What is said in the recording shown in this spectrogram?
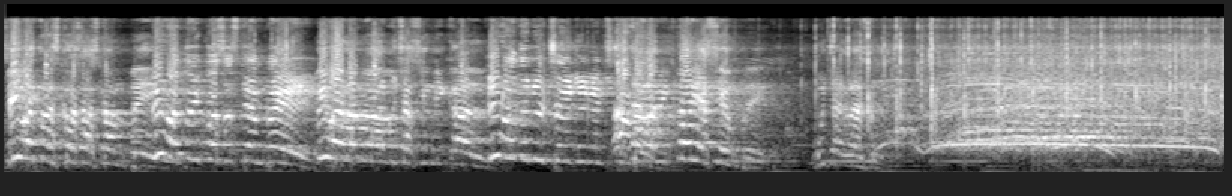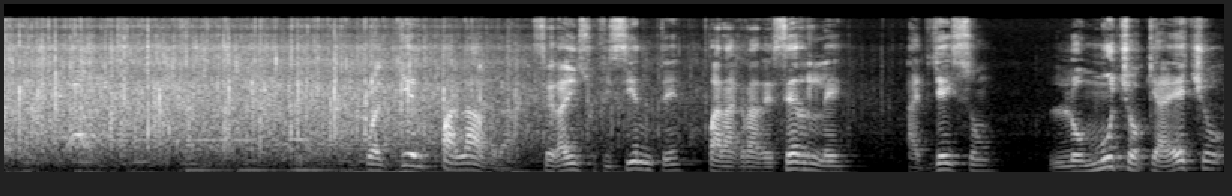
¡Viva Tres Cosas Campaign! ¡Viva Three Cosas Campaign! ¡Viva la nueva lucha sindical! ¡Viva the new trade union ¡Hasta la struggle! victoria siempre! Muchas gracias. Cualquier palabra será insuficiente para agradecerle a Jason lo mucho que ha hecho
